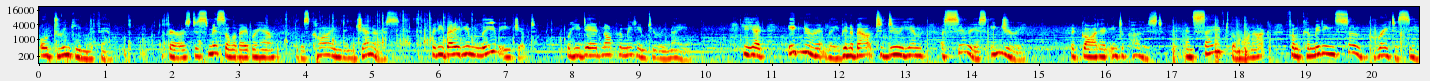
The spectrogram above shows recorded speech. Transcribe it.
or drinking with them. Pharaoh's dismissal of Abraham was kind and generous, but he bade him leave Egypt, for he dared not permit him to remain. He had ignorantly been about to do him a serious injury but God had interposed and saved the monarch from committing so great a sin.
